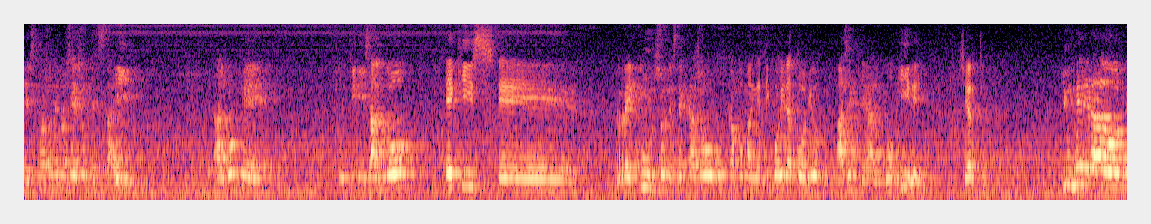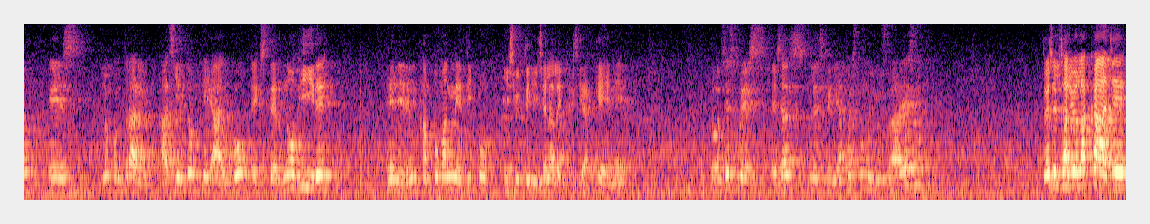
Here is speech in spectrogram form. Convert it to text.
es más o menos eso que está ahí. Algo que utilizando X eh, recurso, en este caso un campo magnético giratorio, hace que algo gire, ¿cierto? Y un generador es lo contrario, haciendo que algo externo gire, genere un campo magnético y se utilice la electricidad que genera. Entonces, pues, esas les quería pues como ilustrar eso. Entonces él salió a la calle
